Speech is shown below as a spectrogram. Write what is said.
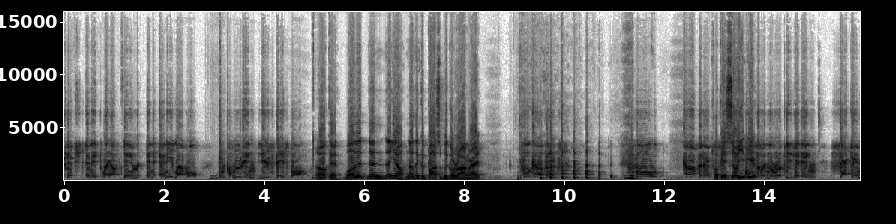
pitched in a playoff game in any level, including youth baseball. Oh, okay. Well, then you know nothing could possibly go wrong, right? Full confidence. Full confidence. Okay, so you, Also you're, in the rookie hitting second,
